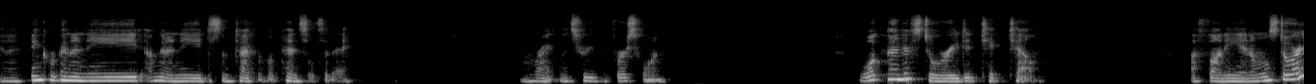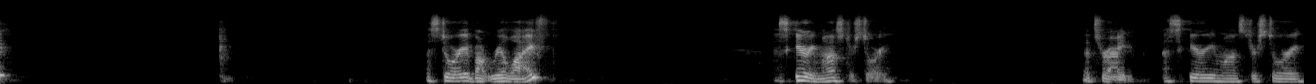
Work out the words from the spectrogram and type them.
And I think we're gonna need, I'm gonna need some type of a pencil today. All right, let's read the first one. What kind of story did Tic tell? A funny animal story? A story about real life? A scary monster story. That's right, a scary monster story.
